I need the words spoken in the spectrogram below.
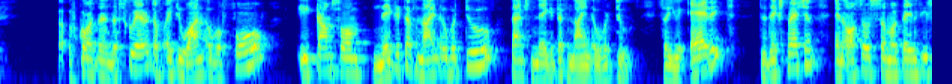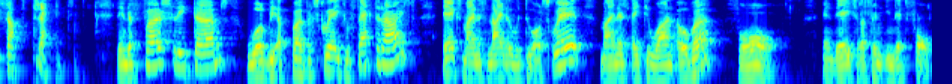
of course, then the square root of 81 over 4, it comes from negative 9 over 2 times negative 9 over 2. So you add it to the expression and also simultaneously subtract it. Then the first three terms will be a perfect square if you factorize x minus 9 over 2 all squared minus 81 over 4. And there is written in that form.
